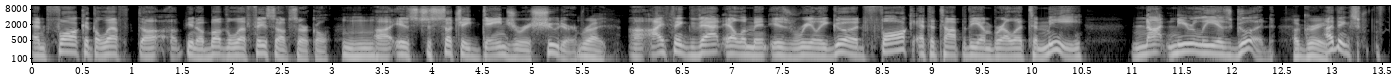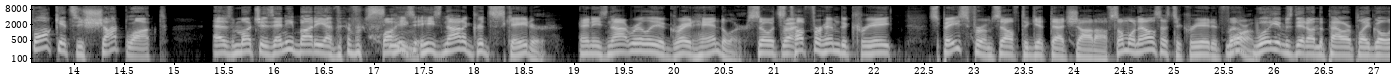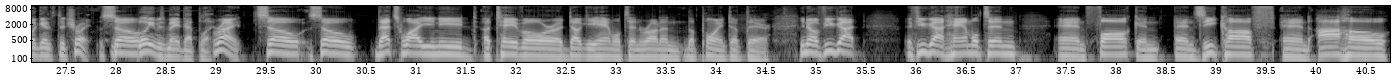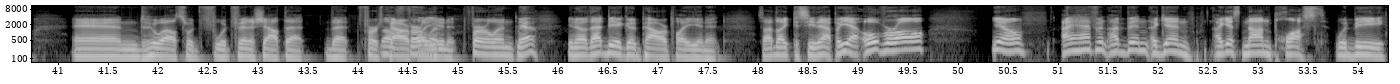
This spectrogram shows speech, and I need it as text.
and Faulk at the left, uh, you know, above the left faceoff circle, mm-hmm. uh, is just such a dangerous shooter. Right. Uh, I think that element is really good. Faulk at the top of the umbrella, to me, not nearly as good. Agree. I think Faulk gets his shot blocked as much as anybody I've ever seen. Well, he's he's not a good skater and he's not really a great handler. So it's right. tough for him to create space for himself to get that shot off. Someone else has to create it for well, him. Williams did on the power play goal against Detroit. So Williams made that play. Right. So so that's why you need a Teuvo or a Dougie Hamilton running the point up there. You know, if you got if you got Hamilton and Faulk and and Zykov and Aho and who else would would finish out that that first well, power Ferland. play unit? Ferland. Yeah. You know, that'd be a good power play unit. So I'd like to see that. But yeah, overall, you know, I haven't I've been again, I guess nonplussed would be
